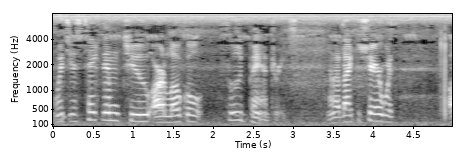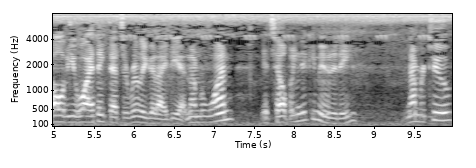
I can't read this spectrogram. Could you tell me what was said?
which is take them to our local food pantries. And I'd like to share with all of you why I think that's a really good idea. Number one, it's helping the community. Number two,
